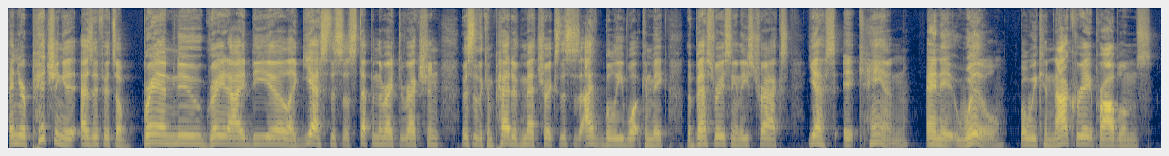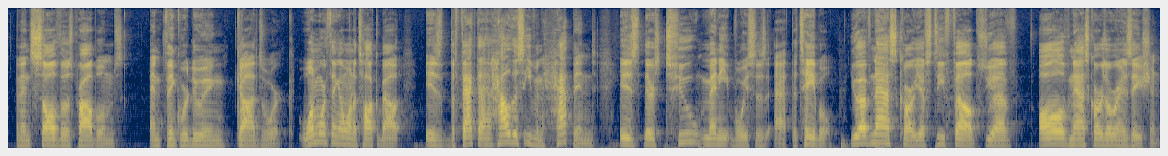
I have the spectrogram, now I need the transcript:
And you're pitching it as if it's a brand new, great idea. Like, yes, this is a step in the right direction. This is the competitive metrics. This is, I believe, what can make the best racing in these tracks. Yes, it can and it will, but we cannot create problems and then solve those problems and think we're doing God's work. One more thing I want to talk about is the fact that how this even happened is there's too many voices at the table. You have NASCAR, you have Steve Phelps, you have all of NASCAR's organization.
